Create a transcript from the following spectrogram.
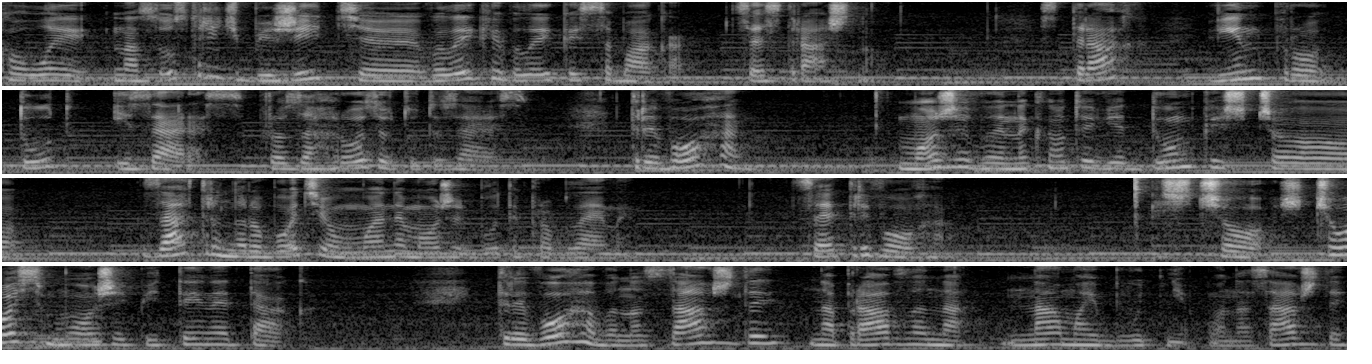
коли назустріч біжить е, великий-великий собака, це страшно. Страх він про тут і зараз, про загрозу тут і зараз. Тривога може виникнути від думки, що завтра на роботі у мене можуть бути проблеми. Це тривога, що щось може піти не так. Тривога вона завжди направлена на майбутнє, вона завжди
